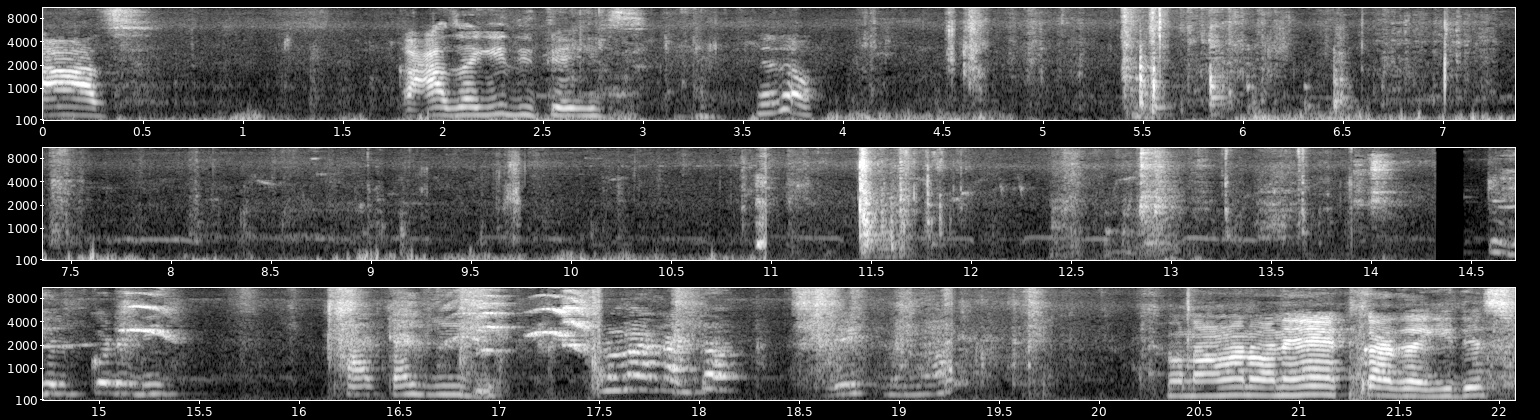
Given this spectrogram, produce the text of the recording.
কাজ। কাজ আগিয়ে দিতে গেছে নিয়ে যাও। একটু হেল্প করে দি কাটা দিয়ে কাটা শোনা আমার অনেক কাজ আগিয়ে দিয়েছে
